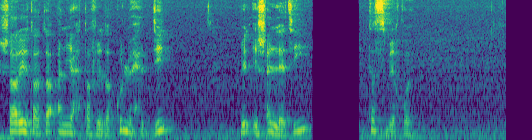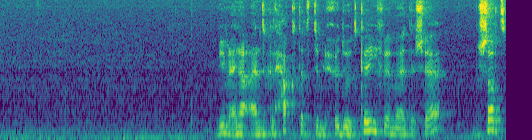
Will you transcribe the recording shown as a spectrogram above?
شريطة أن يحتفظ كل حد بالإشارة التي تسبقه. بمعنى عندك الحق ترتب الحدود كيفما تشاء بشرط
